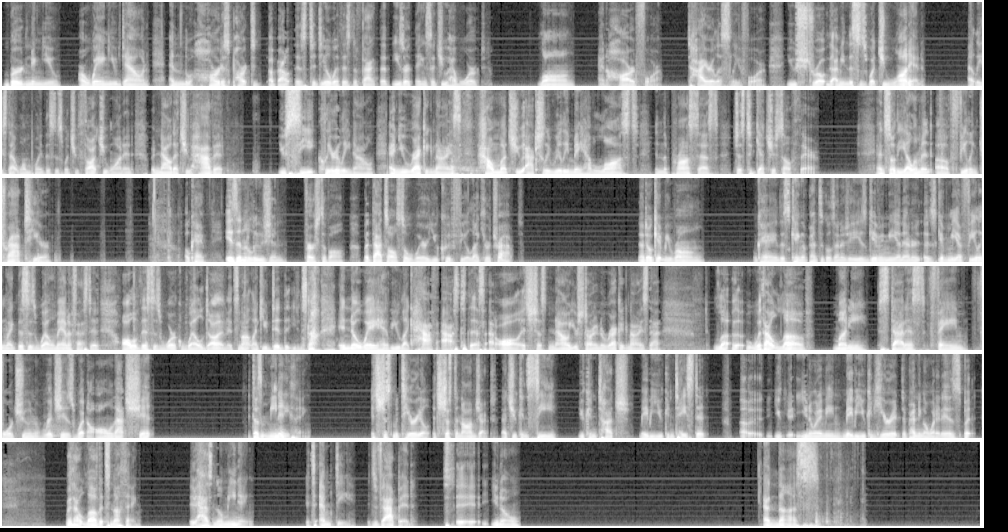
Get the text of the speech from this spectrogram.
burdening you are weighing you down. And the hardest part to, about this to deal with is the fact that these are things that you have worked long and hard for tirelessly for. You strove i mean this is what you wanted. At least at one point this is what you thought you wanted. But now that you have it you see clearly now and you recognize how much you actually really may have lost in the process just to get yourself there and so the element of feeling trapped here, okay, is an illusion, first of all, but that's also where you could feel like you're trapped. Now, don't get me wrong. Okay, this King of Pentacles energy is giving me an energy is giving me a feeling like this is well manifested. All of this is work well done. It's not like you did that. It's not in no way have you like half-assed this at all. It's just now you're starting to recognize that lo without love, money, status, fame, fortune, riches, what all that shit, it doesn't mean anything. It's just material. It's just an object that you can see, you can touch, maybe you can taste it. Uh, you you know what I mean? Maybe you can hear it depending on what it is, but without love it's nothing. It has no meaning. It's empty. It's vapid. It's, it, you know, And thus,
